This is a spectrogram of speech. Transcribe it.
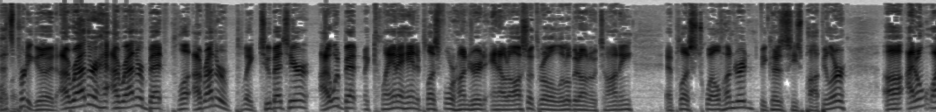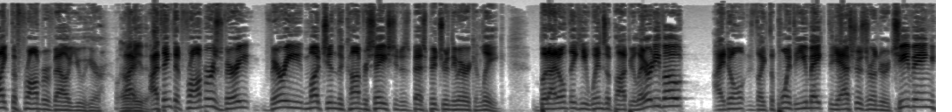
That's pretty good. I rather ha- I rather bet pl- I rather make two bets here. I would bet McClanahan at plus four hundred, and I would also throw a little bit on Ohtani at plus twelve hundred because he's popular. Uh, I don't like the Framber value here. I don't either. I think that Framber is very very much in the conversation as best pitcher in the American League, but I don't think he wins a popularity vote. I don't like the point that you make. The Astros are underachieving.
